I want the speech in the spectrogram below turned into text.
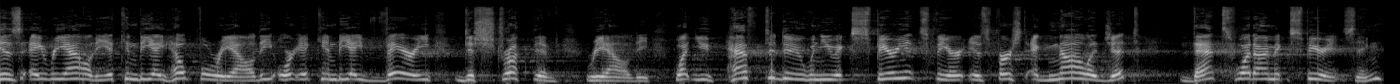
is a reality. It can be a helpful reality or it can be a very destructive reality. What you have to do when you experience fear is first acknowledge it. That's what I'm experiencing.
